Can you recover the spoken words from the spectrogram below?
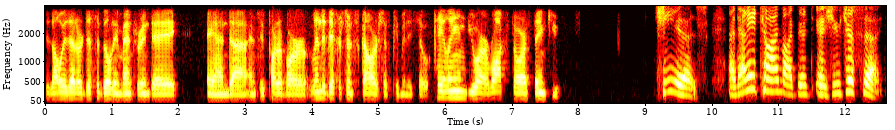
She's always at our disability mentoring day, and uh, and she's part of our Linda Dickerson Scholarship Committee. So, Kayleen, you are a rock star. Thank you. She is. And anytime I've been, as you just said,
